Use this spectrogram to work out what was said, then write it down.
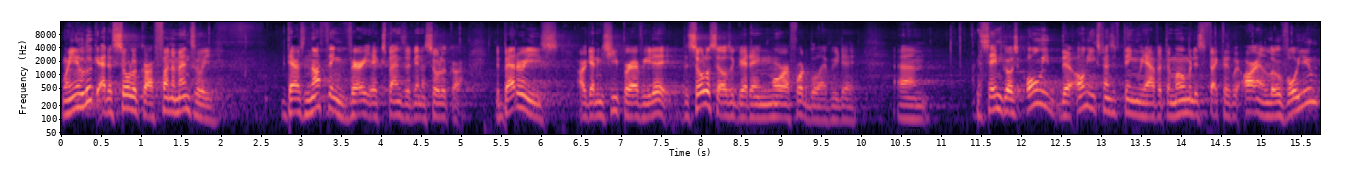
when you look at a solar car, fundamentally, there's nothing very expensive in a solar car. The batteries are getting cheaper every day. The solar cells are getting more affordable every day. Um, the same goes, only, the only expensive thing we have at the moment is the fact that we are in low volume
